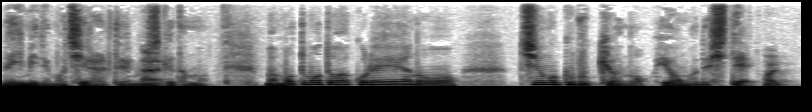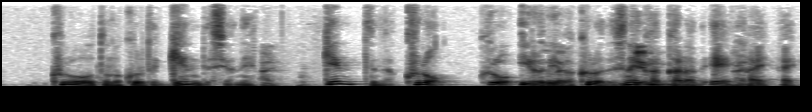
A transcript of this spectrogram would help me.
ね、意味で用いられておりますけども、まあ、もともとはこれ、あの、中国仏教の用語でして、はいクロートの黒って玄ですよね。はい玄っていうのは黒。黒色で言えば黒ですね。カラーで。ええはいはい、はい。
